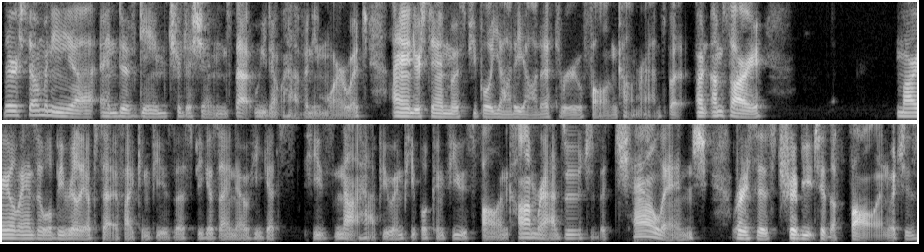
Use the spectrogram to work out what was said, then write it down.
there's so many uh, end of game traditions that we don't have anymore which i understand most people yada yada through fallen comrades but i'm, I'm sorry mario lanza will be really upset if i confuse this because i know he gets he's not happy when people confuse fallen comrades which is a challenge Right. versus tribute to the fallen which is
